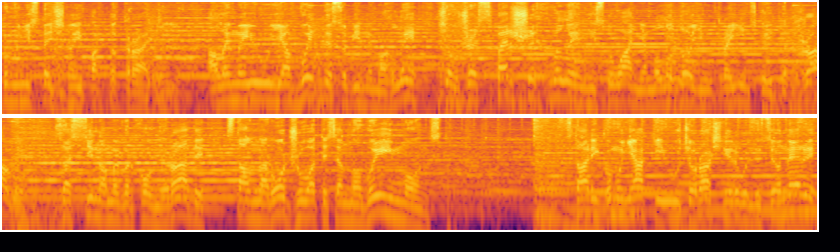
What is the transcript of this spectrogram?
комуністичної партократії. Але ми й уявити собі не могли, що вже з перших хвилин існування молодої української держави за стінами Верховної Ради став народжуватися новий монстр. Старі комуняки і вчорашні революціонери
